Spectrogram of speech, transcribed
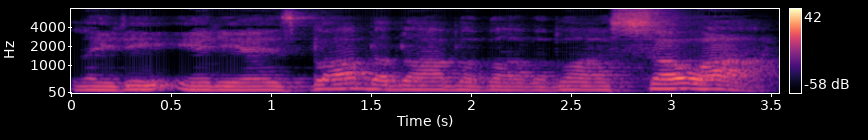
lady, it is blah, blah, blah, blah, blah, blah, blah, so ah.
